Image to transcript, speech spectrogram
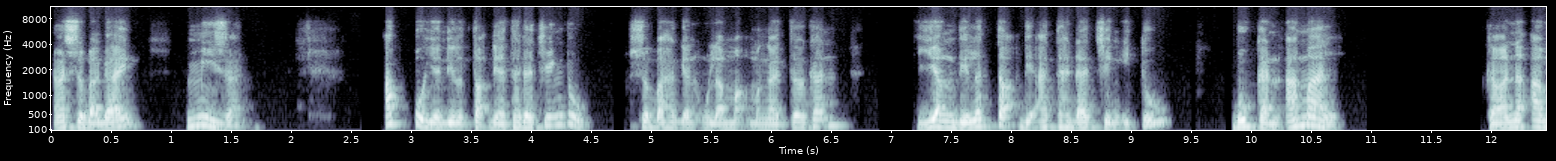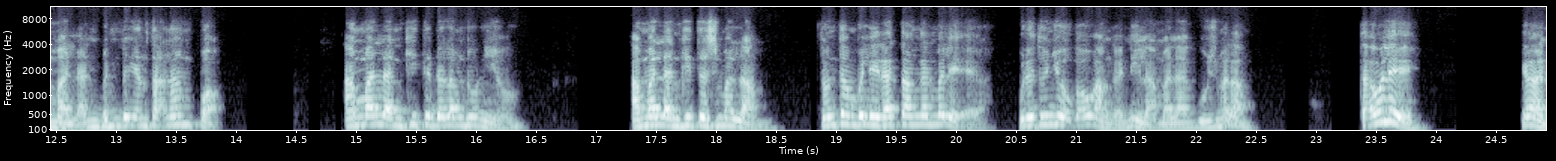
Ha, sebagai mizan. Apa yang diletak di atas dacing tu? Sebahagian ulama mengatakan yang diletak di atas dacing itu bukan amal kerana amalan benda yang tak nampak. Amalan kita dalam dunia, amalan kita semalam. Tuan-tuan boleh datangkan balik ya? Boleh tunjuk ke orang kan? Inilah amalan aku semalam. Tak boleh. Kan?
